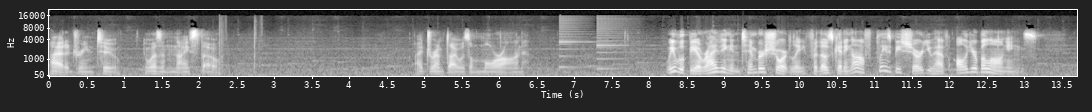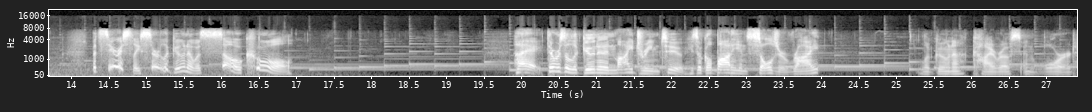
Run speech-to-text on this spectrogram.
I had a dream too. It wasn't nice though. I dreamt I was a moron. We will be arriving in Timber shortly. For those getting off, please be sure you have all your belongings. But seriously, Sir Laguna was so cool! Hey, there was a Laguna in my dream too. He's a Galbadian soldier, right? Laguna, Kiros, and Ward.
